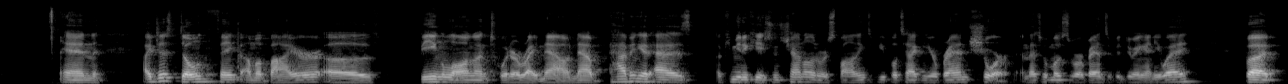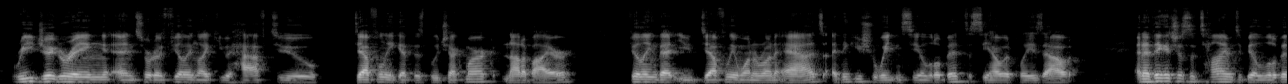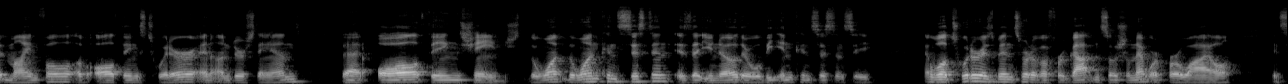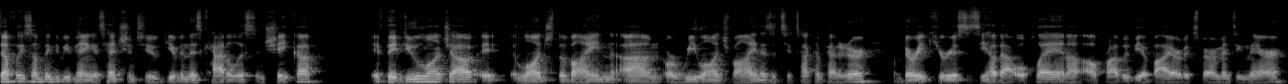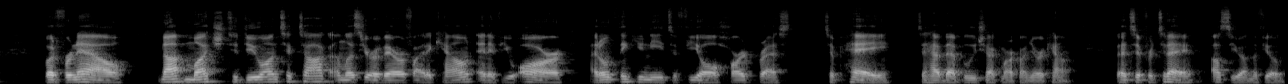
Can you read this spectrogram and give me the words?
And I just don't think I'm a buyer of being long on Twitter right now. Now, having it as a communications channel and responding to people tagging your brand, sure. And that's what most of our brands have been doing anyway. But rejiggering and sort of feeling like you have to definitely get this blue check mark, not a buyer feeling that you definitely want to run ads, I think you should wait and see a little bit to see how it plays out. And I think it's just a time to be a little bit mindful of all things Twitter and understand that all things change. The one the one consistent is that you know there will be inconsistency. And while Twitter has been sort of a forgotten social network for a while, it's definitely something to be paying attention to given this catalyst and shakeup if they do launch out it, launch the Vine um, or relaunch Vine as a TikTok competitor, I'm very curious to see how that will play, and I'll, I'll, probably be a buyer of experimenting there. But for now, not much to do on TikTok unless you're a verified account, and if you are, I don't think you need to feel hard pressed to pay to have that blue check mark on your account. That's it for today. I'll see you on the field.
